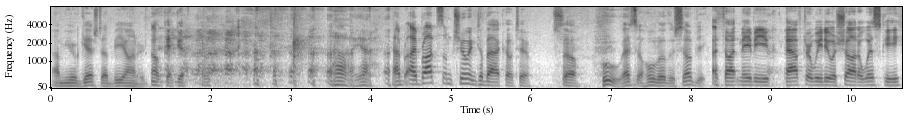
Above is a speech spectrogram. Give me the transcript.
I'm your guest. I'd be honored. Okay, good. oh yeah. I, I brought some chewing tobacco too. So. Ooh, that's a whole other subject. I thought maybe you, after we do a shot of whiskey,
